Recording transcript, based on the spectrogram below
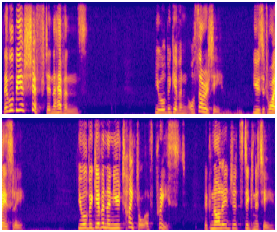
there will be a shift in the heavens. You will be given authority. Use it wisely. You will be given a new title of priest. Acknowledge its dignity.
